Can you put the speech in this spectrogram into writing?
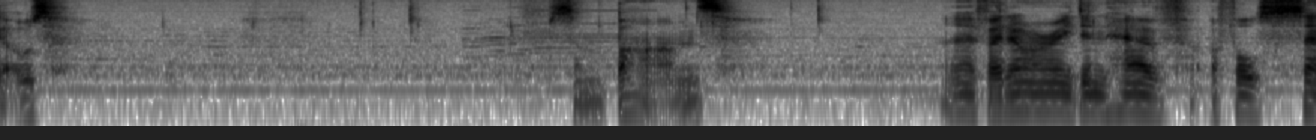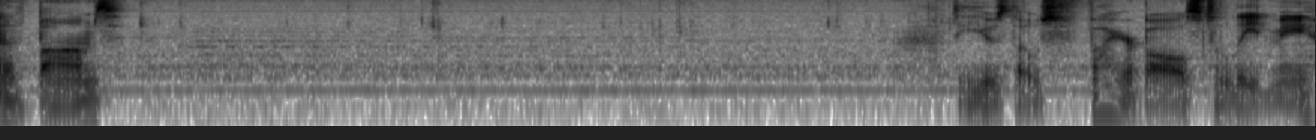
Dongos. Some bombs. Uh, if I don't already didn't have a full set of bombs. To use those fireballs to lead me.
